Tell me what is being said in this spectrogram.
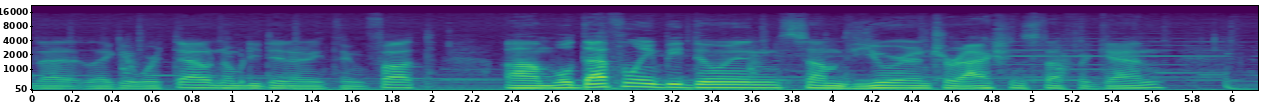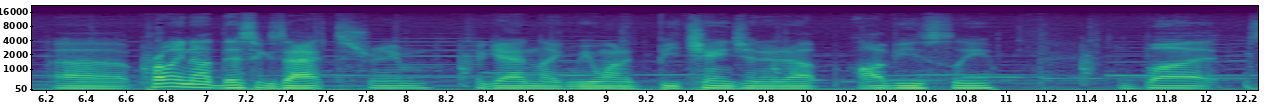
that like it worked out. Nobody did anything fucked. Um, we'll definitely be doing some viewer interaction stuff again. Uh, probably not this exact stream again. Like we want to be changing it up, obviously, but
